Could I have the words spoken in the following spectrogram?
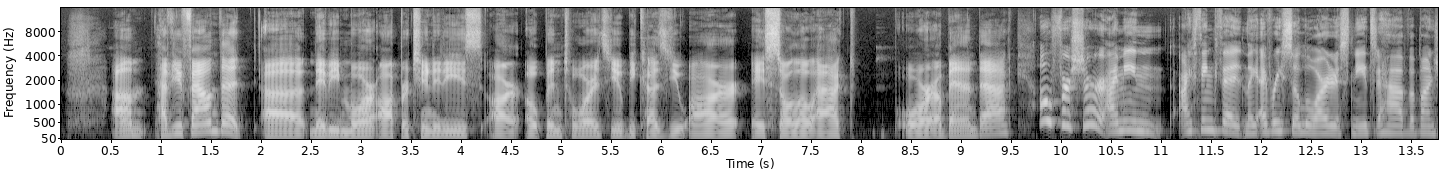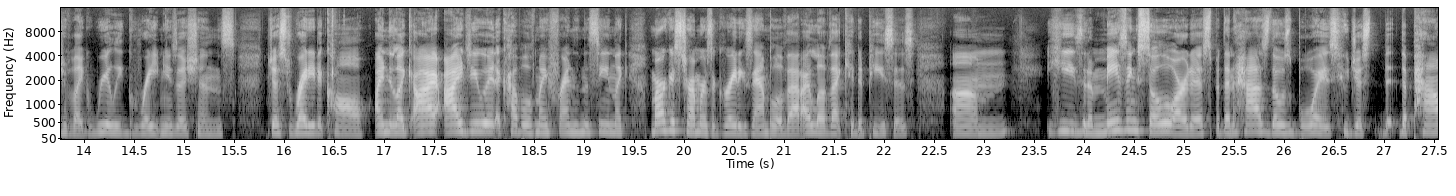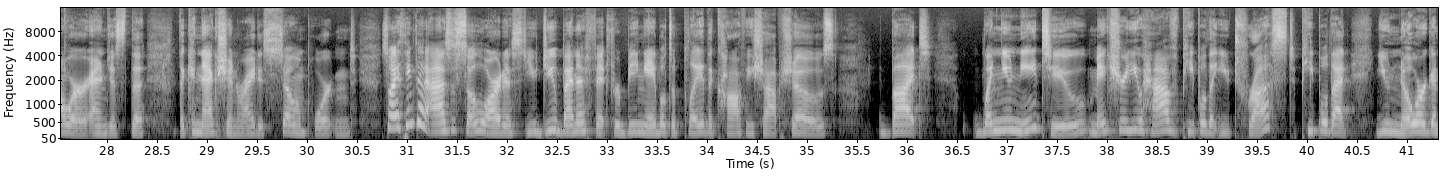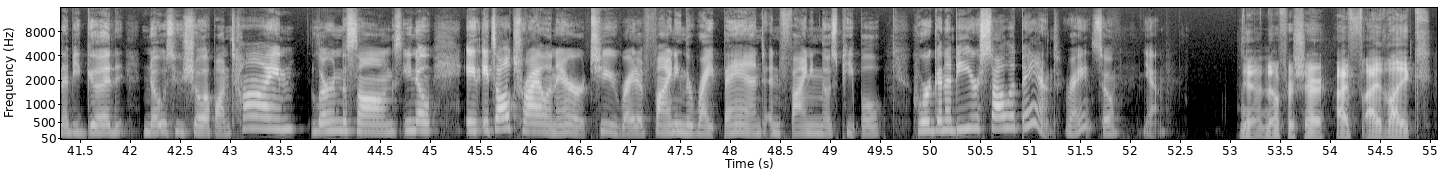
Um, have you found that uh, maybe more opportunities are open towards you because you are a solo act or a band act? Oh, for sure. I mean, I think that like every solo artist needs to have a bunch of like really great musicians just ready to call. I know, like I I do it. A couple of my friends in the scene, like Marcus Trummer, is a great example of that. I love that kid to pieces. Um, he's an amazing solo artist, but then has those boys who just the, the power and just the the connection right is so important. So I think that as a solo artist, you do benefit for being able to play the coffee shop shows, but when you need to, make sure you have people that you trust, people that you know are going to be good, knows who show up on time, learn the songs. You know, it, it's all trial and error too, right? Of finding the right band and finding those people who are going to be your solid band, right? So, yeah. Yeah, no, for sure. I've I like.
